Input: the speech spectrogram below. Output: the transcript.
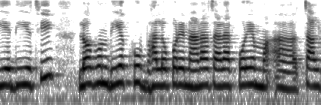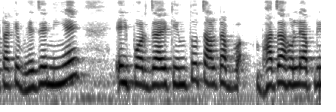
দিয়ে দিয়েছি। লবণ দিয়ে খুব ভালো করে নাড়াচাড়া করে চালটাকে ভেজে নিয়ে এই পর্যায়ে কিন্তু চালটা ভাজা হলে আপনি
